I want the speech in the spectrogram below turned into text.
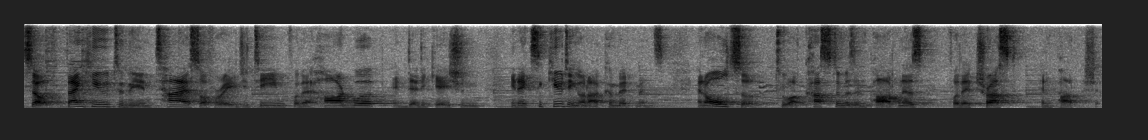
So thank you to the entire Software AG team for their hard work and dedication in executing on our commitments, and also to our customers and partners for their trust and partnership.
